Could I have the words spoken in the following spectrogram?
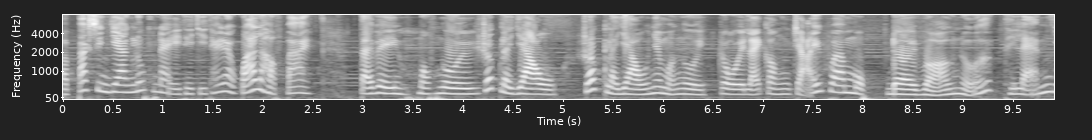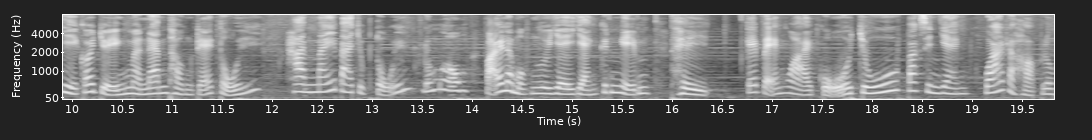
uh, Park Shin Giang lúc này thì chị thấy là quá là hợp vai tại vì một người rất là giàu, rất là giàu nha mọi người. Rồi lại còn trải qua một đời vợ nữa. Thì làm gì có chuyện mà nam thần trẻ tuổi, hai mấy, ba chục tuổi, đúng không? Phải là một người dày dạn kinh nghiệm. Thì cái vẻ ngoài của chú Park Shin Giang quá là hợp luôn.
